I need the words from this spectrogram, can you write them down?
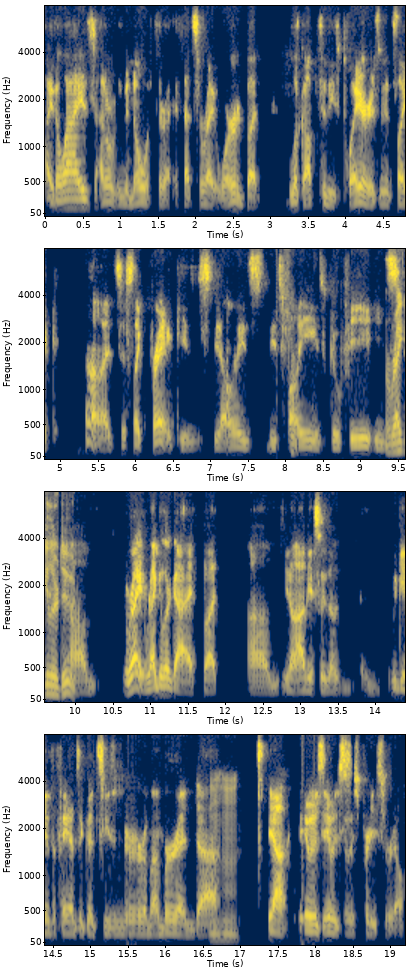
idolize, I don't even know if they're if that's the right word, but look up to these players and it's like, oh, it's just like Frank. He's you know, he's he's funny, he's goofy, he's A regular dude. um, right, regular guy. But um, you know, obviously the we gave the fans a good season to remember, and uh, Mhm. yeah, it was it was it was pretty surreal.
